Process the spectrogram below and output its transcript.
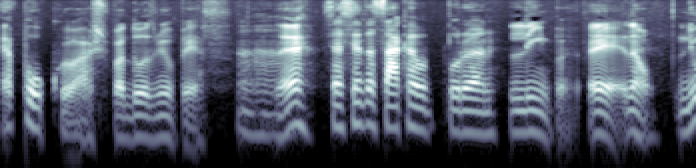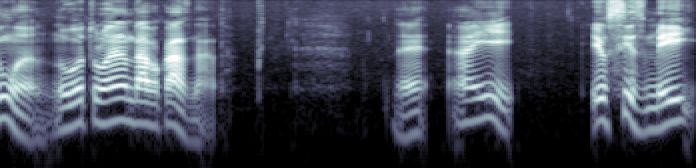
É pouco, eu acho, para 12 mil pés, aham. né? 60 saca por ano. limpa. É, não, em um ano. No outro ano andava quase nada. Né? Aí eu cismei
